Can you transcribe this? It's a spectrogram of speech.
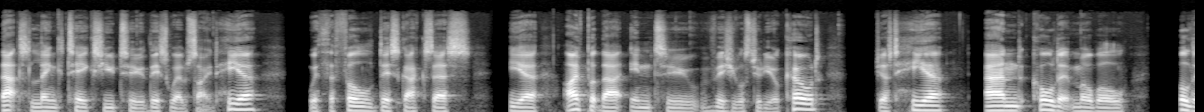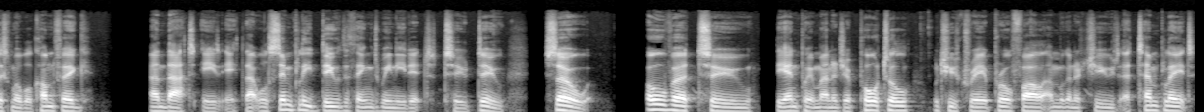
that link takes you to this website here with the full disk access here. I've put that into Visual Studio Code just here and called it mobile full disk mobile config and that is it. That will simply do the things we need it to do. So over to the Endpoint Manager portal, we'll choose create profile and we're going to choose a template.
